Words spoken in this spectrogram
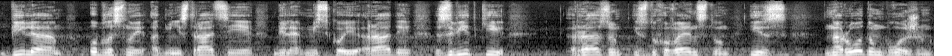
біля обласної адміністрації, біля міської ради, звідки разом із духовенством, із народом Божим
